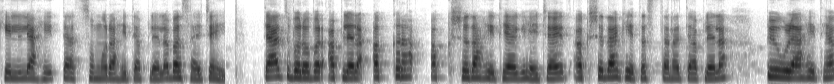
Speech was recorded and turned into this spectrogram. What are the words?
केलेली आहे त्याच समोर आहे ते आपल्याला बसायचे आहे. त्याचबरोबर आपल्याला अकरा अक्षदा आहेत ह्या घ्यायच्या आहेत. अक्षदा घेत असताना त्या आपल्याला पिवळ्या आहेत ह्या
